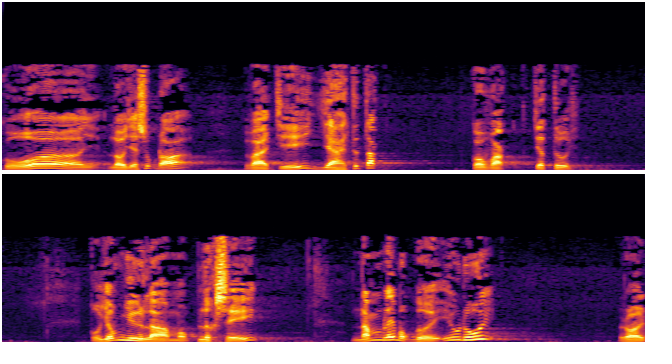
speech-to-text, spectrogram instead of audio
của loài gia súc đó và chỉ dài tích tắc con vật chết tươi. Cũng giống như là một lực sĩ nắm lấy một người yếu đuối rồi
